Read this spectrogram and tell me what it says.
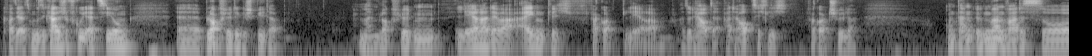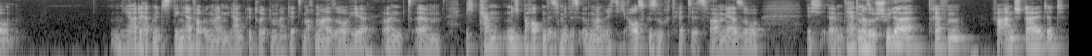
quasi als musikalische Früherziehung äh, Blockflöte gespielt habe. Mein Blockflötenlehrer, der war eigentlich Fagottlehrer. Also der hatte hauptsächlich Fagottschüler. Und dann irgendwann war das so, ja, der hat mir das Ding einfach irgendwann in die Hand gedrückt und meinte, jetzt mach mal so hier. Und ähm, ich kann nicht behaupten, dass ich mir das irgendwann richtig ausgesucht hätte. Es war mehr so, ich, ähm, der hatte immer so Schülertreffen veranstaltet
